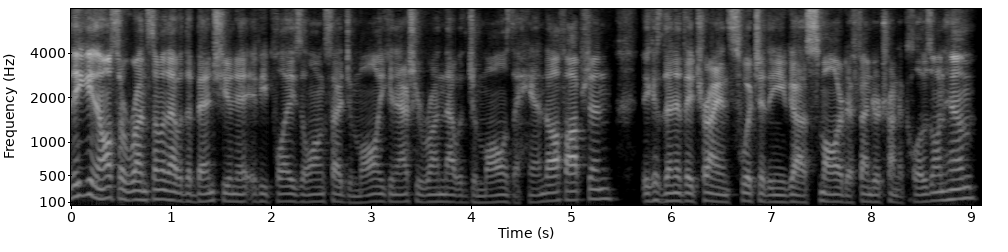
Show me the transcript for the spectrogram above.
I think you can also run some of that with the bench unit if he plays alongside Jamal. You can actually run that with Jamal as the handoff option because then if they try and switch it, then you've got a smaller defender trying to close on him,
